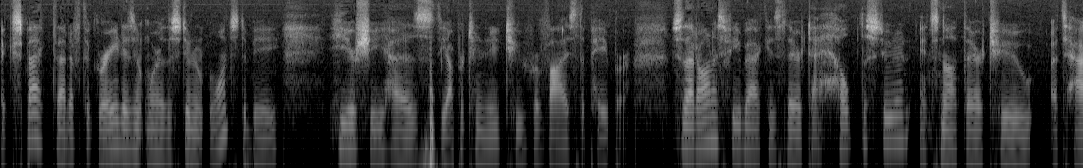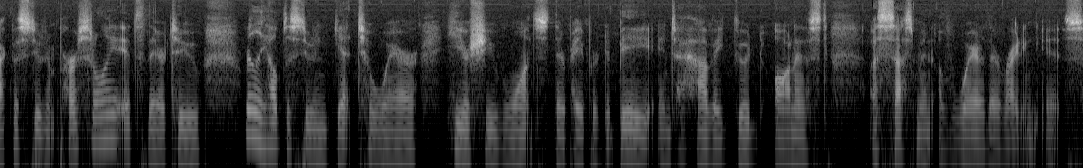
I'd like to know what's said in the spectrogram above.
expect that if the grade isn't where the student wants to be, he or she has the opportunity to revise the paper. So that honest feedback is there to help the student. It's not there to attack the student personally. It's there to really help the student get to where he or she wants their paper to be and to have a good, honest assessment of where their writing is.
